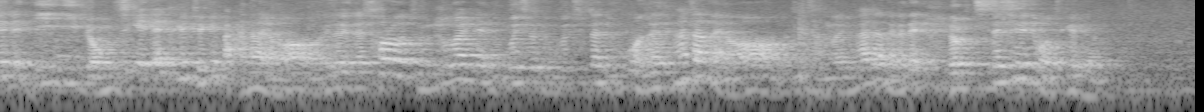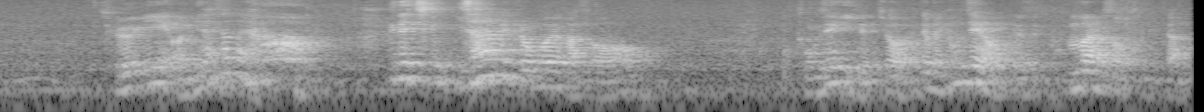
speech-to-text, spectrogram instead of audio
실은 이, 이 명칭에 그게 되게 많아요. 그래서 이제 서로 존중할 때 누구 집에 누구 집사 누구 원하는 하잖아요. 장로님 하잖아요. 근데 여러분 진짜 친해지면 어떻게 돼요? 조용히 언니 하잖아요. 근데 지금 이 사람이 그런 거에 가서 동생이겠죠. 그때문 형제요. 그래서 반말할 수 없으니까.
